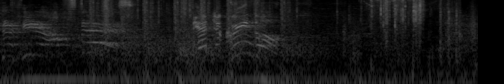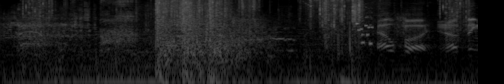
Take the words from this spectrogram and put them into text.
They're here upstairs! Get to Gringo! Alpha, nothing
